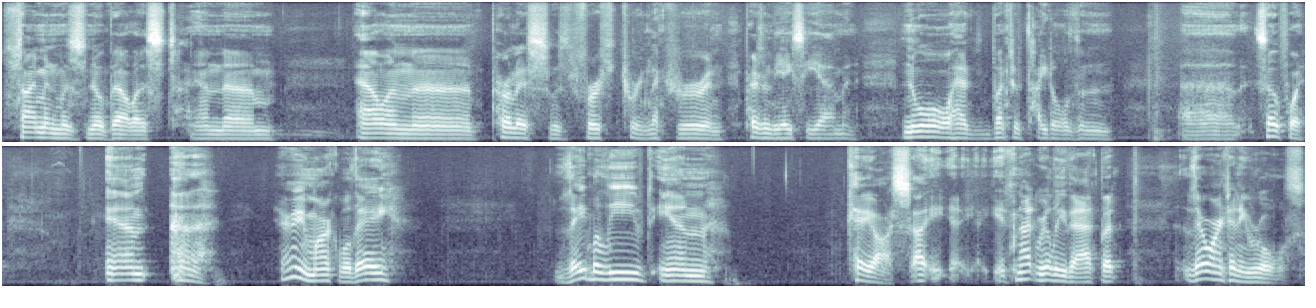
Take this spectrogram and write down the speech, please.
Simon was Nobelist, and um, Alan uh, Perlis was first Turing lecturer and president of the ACM, and Newell had a bunch of titles and uh, so forth. And very remarkable. They they believed in chaos. it's not really that, but there weren't any rules.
